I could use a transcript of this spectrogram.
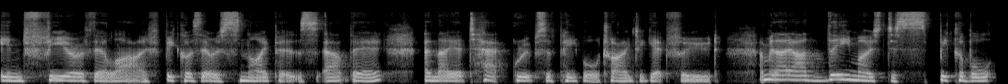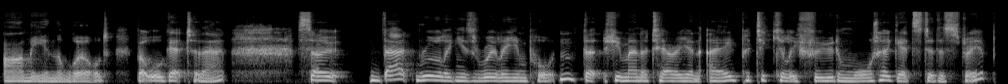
in fear of their life because there are snipers out there and they attack groups of people trying to get food. I mean, they are the most despicable army in the world, but we'll get to that. So that ruling is really important that humanitarian aid, particularly food and water, gets to the strip.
